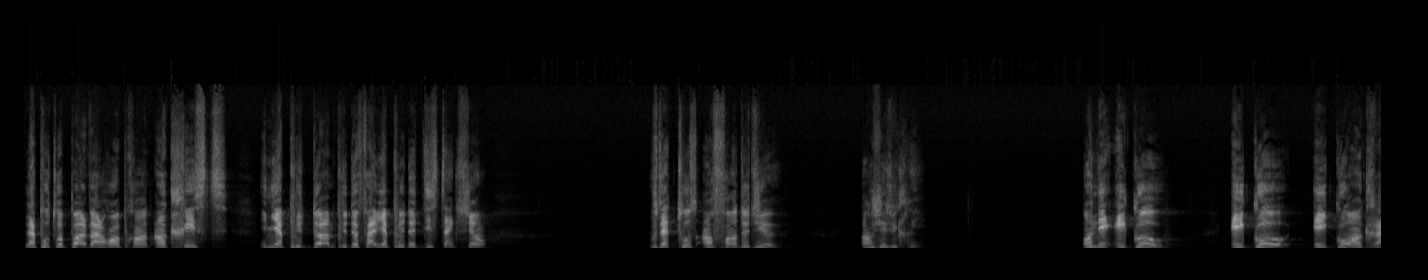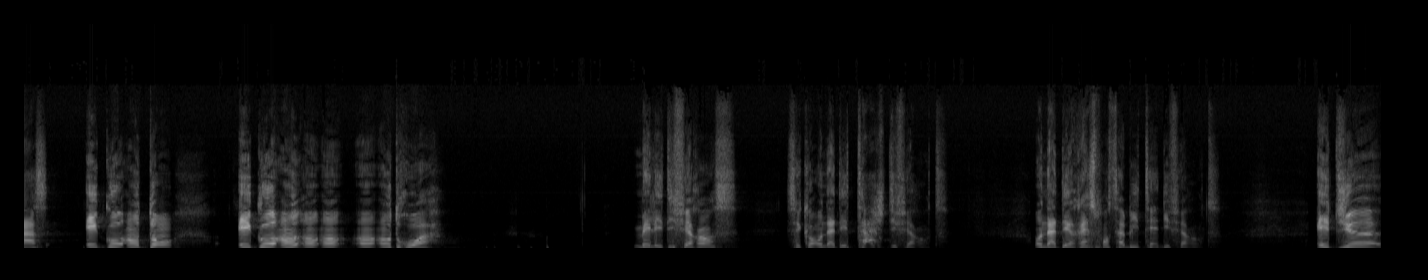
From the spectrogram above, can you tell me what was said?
L'apôtre Paul va le reprendre. En Christ, il n'y a plus d'hommes, plus de femmes, il n'y a plus de distinction. Vous êtes tous enfants de Dieu en Jésus-Christ. On est égaux, égaux, égaux en grâce, égaux en don, égaux en, en droit. Mais les différences, c'est qu'on a des tâches différentes. On a des responsabilités différentes. Et Dieu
